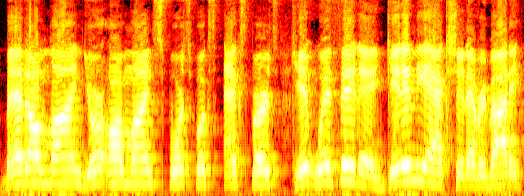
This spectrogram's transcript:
Bet Online, your online sportsbooks experts, get with it and get in the action, everybody.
